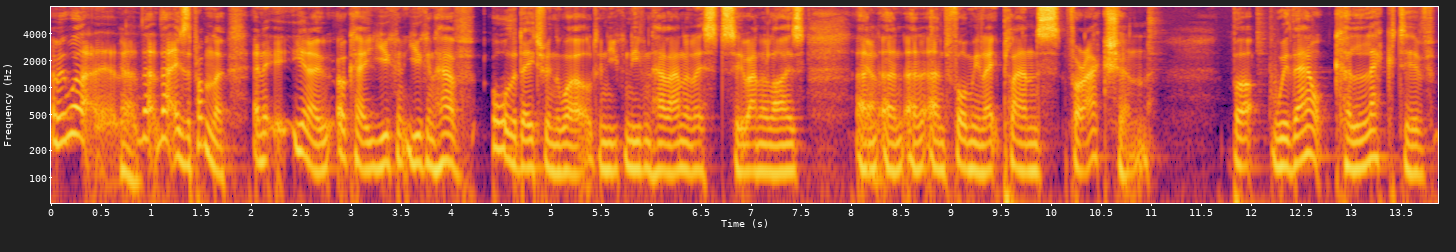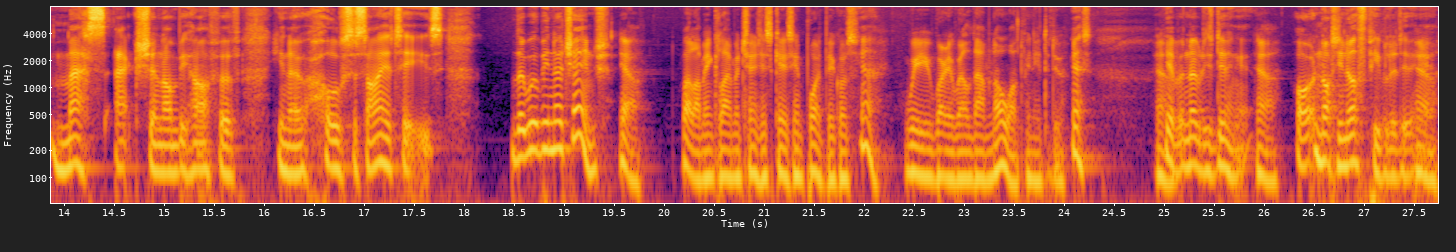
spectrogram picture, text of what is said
I mean, well, uh, Yeah. that, that is the problem, though. And it, you know, okay, you can you can have all the data in the world, and you can even have analysts who analyze and Yeah. and, and, and formulate plans for action. But without collective mass action on behalf of you know whole societies, there will be no change. Yeah. Well, I mean, climate change is case in point because Yeah. we very well damn know what we need to do. Yes. Yeah. Yeah, but nobody's doing it, yeah. or not enough people are doing Yeah. it.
